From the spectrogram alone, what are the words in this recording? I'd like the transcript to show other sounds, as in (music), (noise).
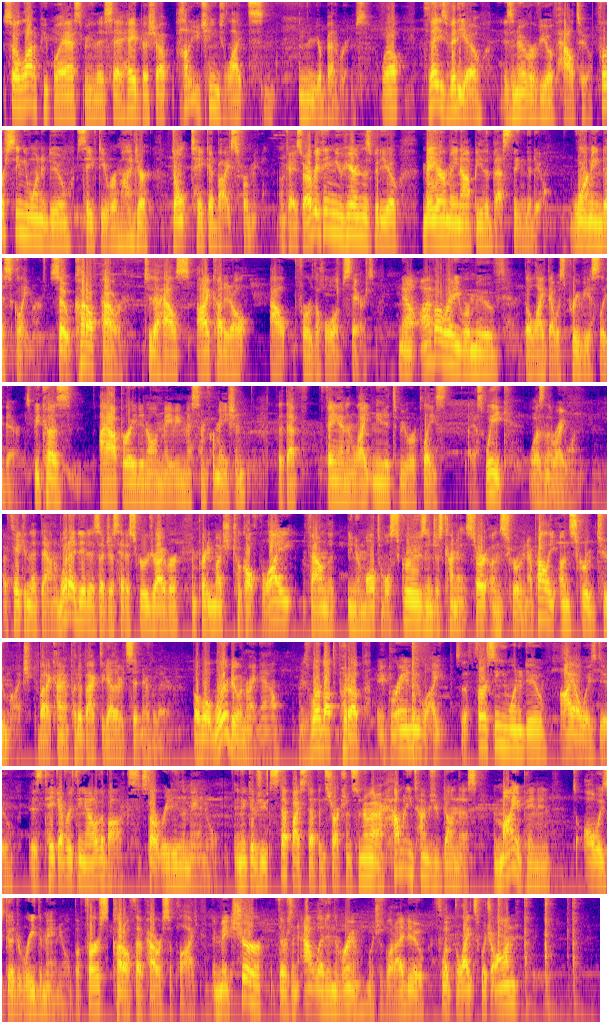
So a lot of people ask me, they say, hey Bishop, how do you change lights in your bedrooms? Well, today's video is an overview of how to. First thing you wanna do, safety reminder, (laughs) don't take advice from me. Okay, so everything you hear in this video may or may not be the best thing to do. Warning disclaimer. So cut off power to the house. I cut it all out for the whole upstairs. Now I've already removed the light that was previously there. It's because I operated on maybe misinformation that that fan and light needed to be replaced last week wasn't the right one. I've taken that down. And what I did is I just had a screwdriver and pretty much took off the light, found the, you know, multiple screws and just kind of started unscrewing. I probably unscrewed too much, but I kind of put it back together. It's sitting over there. But what we're doing right now is we're about to put up a brand new light. So the first thing you want to do, I always do, is take everything out of the box, start reading the manual. And it gives you step-by-step -step instructions. So no matter how many times you've done this, in my opinion, it's always good to read the manual. But first, cut off that power supply and make sure if there's an outlet in the room, which is what I do, flip the light switch on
